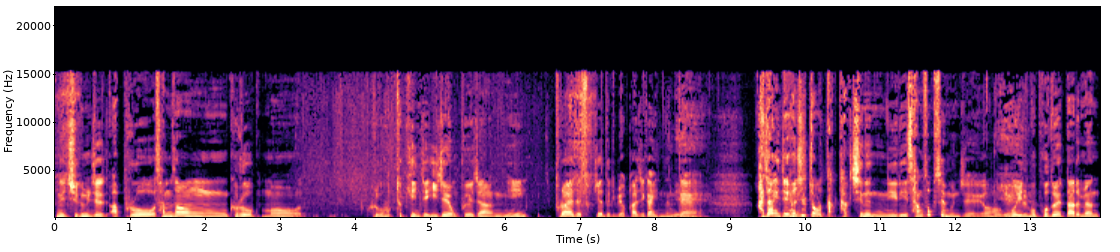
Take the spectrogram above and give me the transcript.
근데 지금 이제 앞으로 삼성그룹 뭐 그리고 특히 이제 이재용 부회장이 풀어야 될 숙제들이 몇 가지가 있는데 예. 가장 이제 현실적으로 딱 닥치는 일이 상속세 문제예요. 예. 뭐 일부 보도에 따르면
